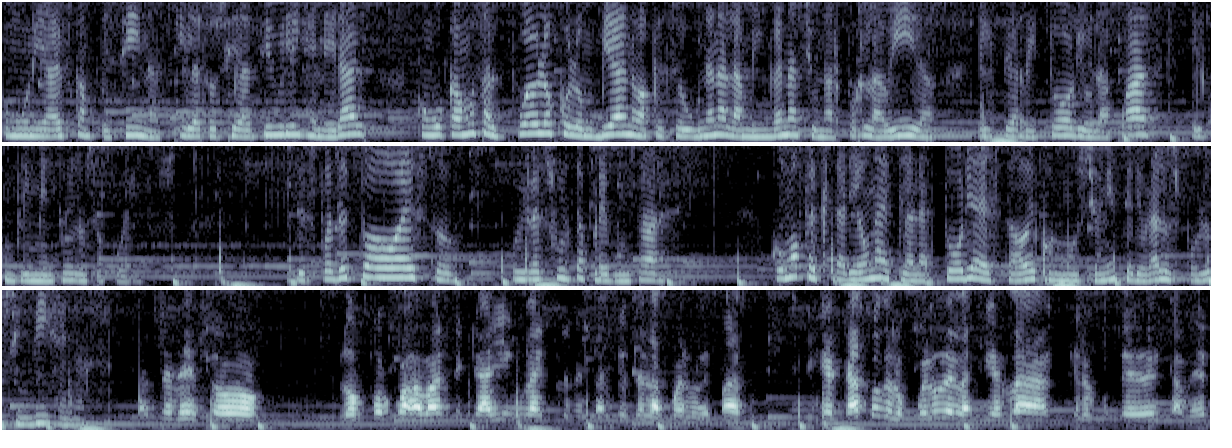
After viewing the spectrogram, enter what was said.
comunidades campesinas y la sociedad civil en general, convocamos al pueblo colombiano a que se unan a la Minga Nacional por la vida, el territorio, la paz y el cumplimiento de los acuerdos. Después de todo esto, hoy resulta preguntarse, ¿Cómo afectaría una declaratoria de estado de conmoción interior a los pueblos indígenas? Antes de eso, los pocos avances que hay en la implementación del acuerdo de paz. En el caso de los pueblos de la sierra, creo que ustedes deben saber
